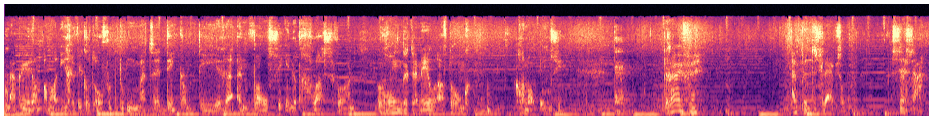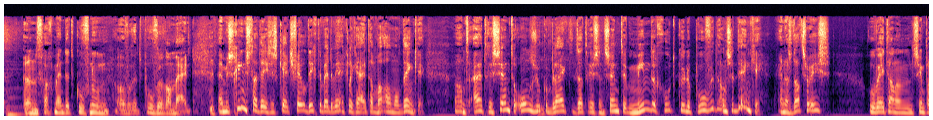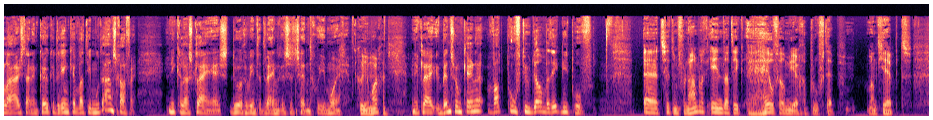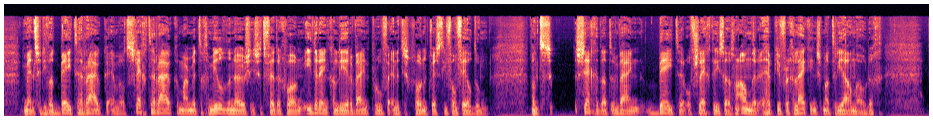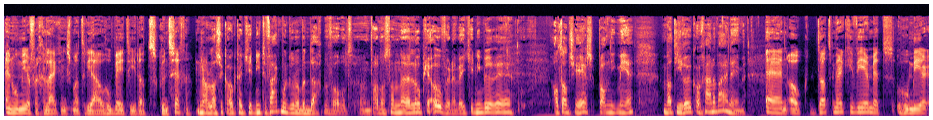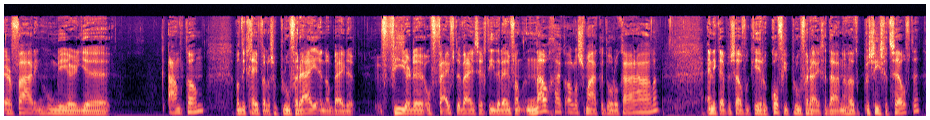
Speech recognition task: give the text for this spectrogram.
Daar kun je dan allemaal ingewikkeld over doen met eh, decanteren en walsen in het glas voor een ronde kaneelafdronk. Allemaal onzin. Druiven en puntenslijpsel. Sessa. Een fragment uit Koefnoen over het proeven van wijn. En misschien staat deze sketch veel dichter bij de werkelijkheid dan we allemaal denken. Want uit recente onderzoeken blijkt dat recensenten minder goed kunnen proeven dan ze denken. En als dat zo is, hoe weet dan een simpele huistuin- en keukendrinker wat hij moet aanschaffen? Nicolaas Kleij is doorgewinterd wijnrecensent. Goedemorgen. Goedemorgen. Meneer Kleij, u bent zo'n kenner. Wat proeft u dan wat ik niet proef? Uh, het zit hem voornamelijk in dat ik heel veel meer geproefd heb. Want je hebt mensen die wat beter ruiken en wat slechter ruiken... maar met de gemiddelde neus is het verder gewoon... iedereen kan leren wijn proeven en het is gewoon een kwestie van veel doen. Want zeggen dat een wijn beter of slechter is dan een ander... heb je vergelijkingsmateriaal nodig. En hoe meer vergelijkingsmateriaal, hoe beter je dat kunt zeggen. Nou las ik ook dat je het niet te vaak moet doen op een dag bijvoorbeeld. Want anders dan uh, loop je over. Dan weet je niet meer... Uh althans je hersenpan niet meer, wat die reukorganen waarnemen. En ook dat merk je weer met hoe meer ervaring, hoe meer je aan kan. Want ik geef wel eens een proeverij en dan bij de vierde of vijfde wijn zegt iedereen van... nou ga ik alle smaken door elkaar halen. En ik heb er zelf een keer een koffieproeverij gedaan en had ik precies hetzelfde.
